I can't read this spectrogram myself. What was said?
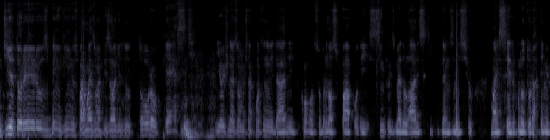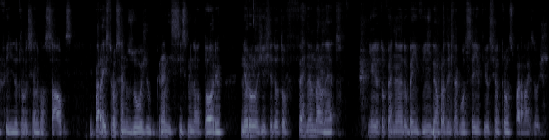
dia, toureiros! Bem-vindos para mais um episódio do Tourocast. E hoje nós vamos dar continuidade com, sobre o nosso papo de síndromes medulares, que demos início mais cedo com o Dr. Artemio Filho e o Dr. Luciano Gonçalves. E para isso trouxemos hoje o grandíssimo e notório neurologista Dr. Fernando Melo Neto. E aí, doutor Fernando, bem-vindo, é um prazer estar com você. E o que o senhor trouxe para nós hoje?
